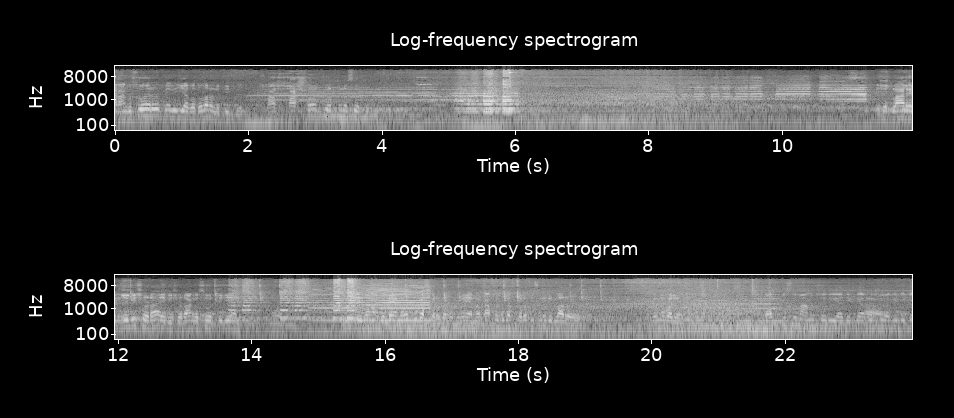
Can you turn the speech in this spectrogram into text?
আর আঙ্গুর সোহের ইয়া কত জানো না? পাঁচশো চুয়াত্তর না ছিয়াত্তর ব্লারের যে বিষয়টা এই বিষয়টা আঙ্গুর সোহের থেকে আনছে। তুমি এই জন্য আঙ্গুল এনে ফোকাস করো দেখো তুমি এনে কাছে ফোকাস করো পিছনে দিয়ে ব্লার হয়ে যাবে। এটা মোবাইলের মতো সব কিছু মানুষের ইয়া দেখে পশুপাখি দেখে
